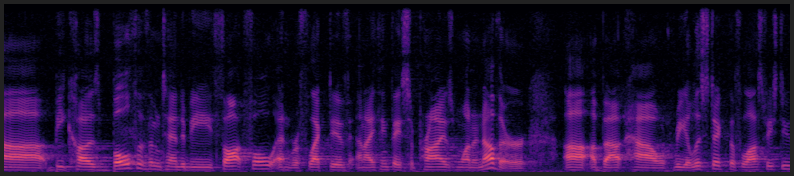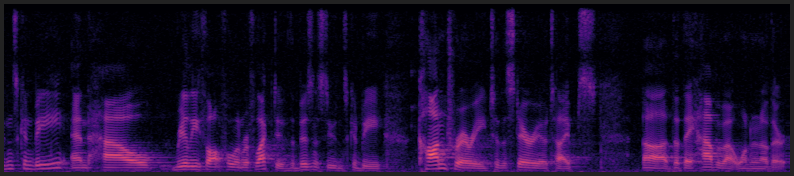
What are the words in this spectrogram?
uh, because both of them tend to be thoughtful and reflective, and I think they surprise one another uh, about how realistic the philosophy students can be and how really thoughtful and reflective the business students can be, contrary to the stereotypes uh, that they have about one another.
